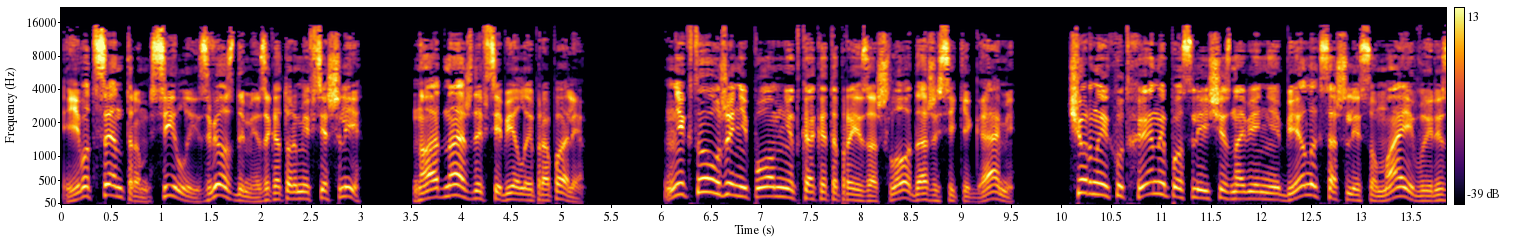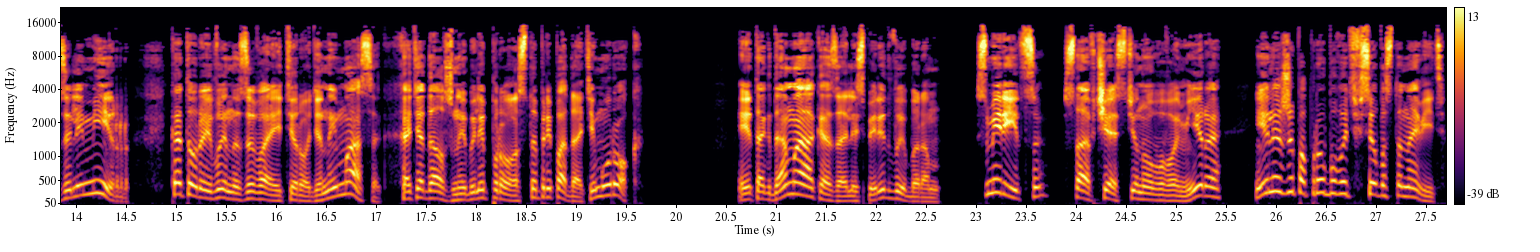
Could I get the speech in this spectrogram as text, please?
Его центром, силой, звездами, за которыми все шли. Но однажды все белые пропали. Никто уже не помнит, как это произошло, даже Сикигами. Черные худхены после исчезновения белых сошли с ума и вырезали мир, который вы называете родиной масок, хотя должны были просто преподать им урок. И тогда мы оказались перед выбором — смириться, став частью нового мира, или же попробовать все восстановить.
